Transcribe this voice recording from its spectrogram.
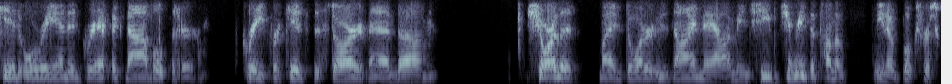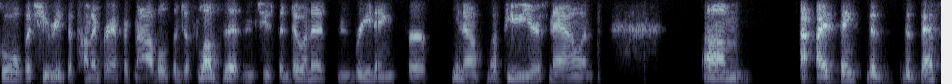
kid oriented graphic novels that are great for kids to start. And um, Charlotte, my daughter who's nine now, I mean, she, she reads a ton of, you know, books for school, but she reads a ton of graphic novels and just loves it. And she's been doing it and reading for, you know, a few years now. And um, I, I think the, the best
